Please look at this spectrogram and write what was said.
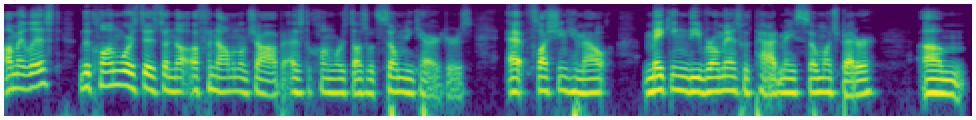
on my list. The Clone Wars does a, a phenomenal job, as the Clone Wars does with so many characters, at fleshing him out, making the romance with Padme so much better. Um,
